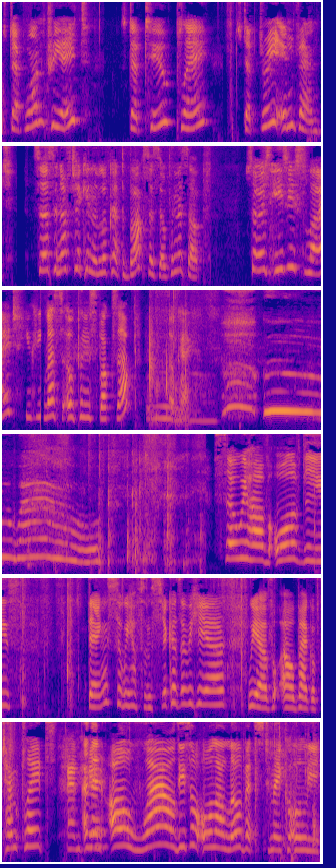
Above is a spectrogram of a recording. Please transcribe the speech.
Step 1 create. Step 2 play. Step 3 invent. So that's enough taking a look at the box. Let's open this up. So it's easy slide. You can Let's open this box up. Okay. Ooh, wow. So we have all of these things. So we have some stickers over here. We have our bag of templates. And, And then, oh wow, these are all our little bits to make all the,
